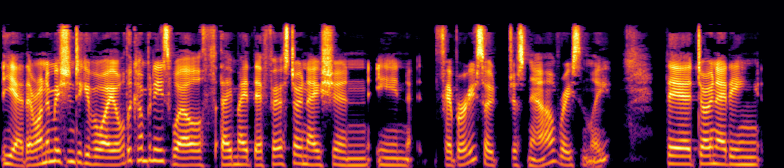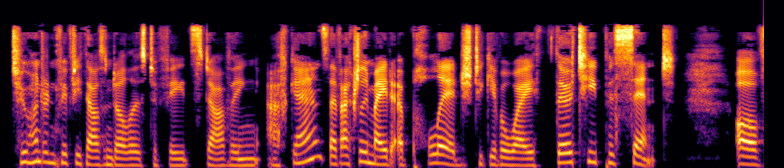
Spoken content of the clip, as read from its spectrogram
yeah, they're on a mission to give away all the company's wealth. They made their first donation in February, so just now, recently. They're donating $250,000 to feed starving Afghans. They've actually made a pledge to give away 30% of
